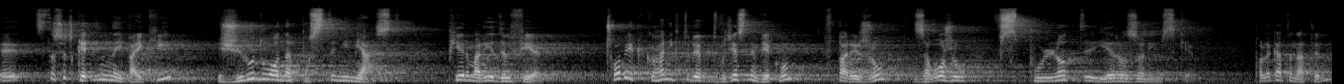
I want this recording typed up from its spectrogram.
E, Z troszeczkę innej bajki. Źródło na pustyni miast. Pierre-Marie Delfier. Człowiek, kochani, który w XX wieku w Paryżu założył wspólnoty jerozolimskie. Polega to na tym,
